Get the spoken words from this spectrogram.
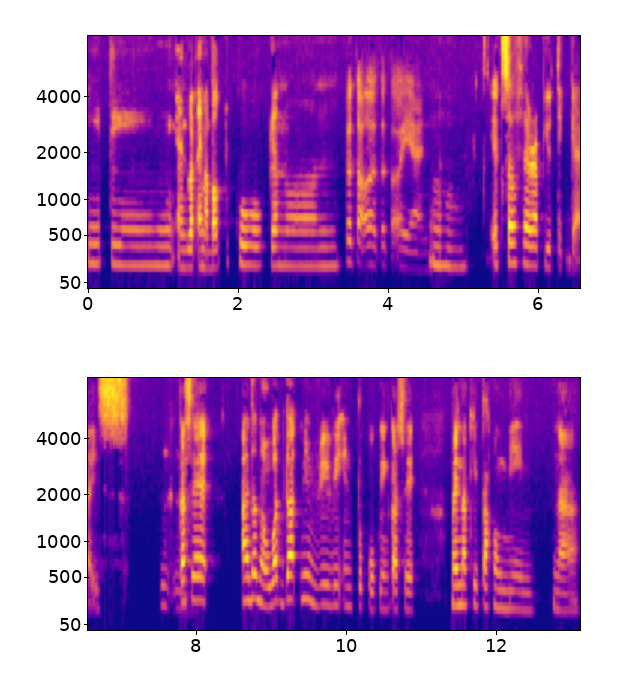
eating and what I'm about to cook. Ganon. Totoo, totoo yan. Mhm. It's so therapeutic, guys. Mm-mm. Kasi, I don't know, what got me really into cooking kasi may nakita kong meme na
